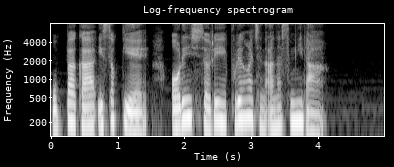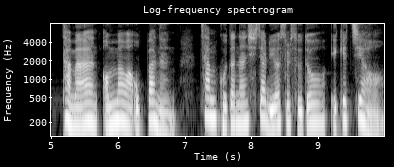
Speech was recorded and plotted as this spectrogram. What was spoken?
오빠가 있었기에 어린 시절이 불행하진 않았습니다. 다만 엄마와 오빠는 참 고단한 시절이었을 수도 있겠지요.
